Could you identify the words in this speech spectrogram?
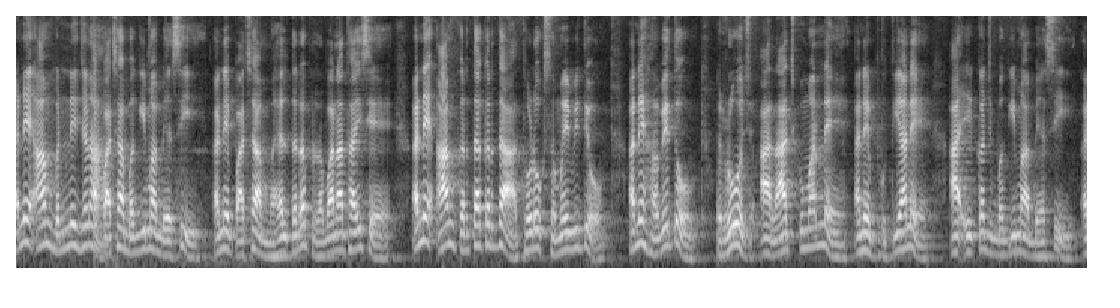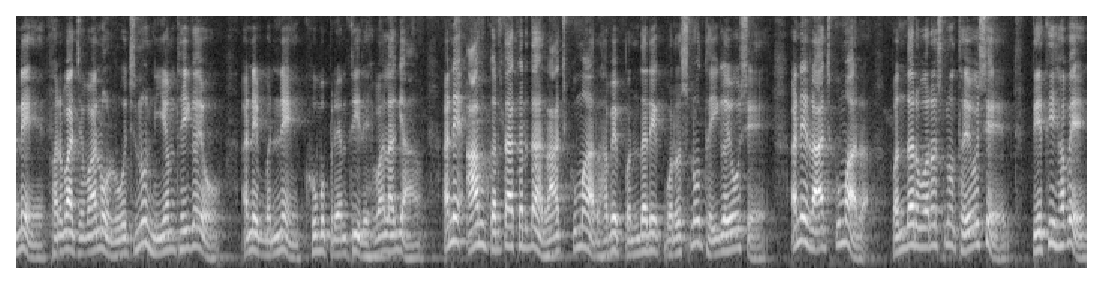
અને આમ બંને જણા પાછા બગીમાં બેસી અને પાછા મહેલ તરફ રવાના થાય છે. અને આમ કરતાં કરતાં થોડોક સમય વીત્યો અને હવે તો રોજ આ રાજકુમારને અને ભૂતિયાને આ એક જ બગીમાં બેસી અને ફરવા જવાનો રોજનો નિયમ થઈ ગયો અને બંને ખૂબ પ્રેમથી રહેવા લાગ્યા. અને આમ કરતાં કરતાં રાજકુમાર હવે પંદરેક વર્ષનો થઈ ગયો છે. અને રાજકુમાર પંદર વર્ષનો થયો છે. તેથી હવે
